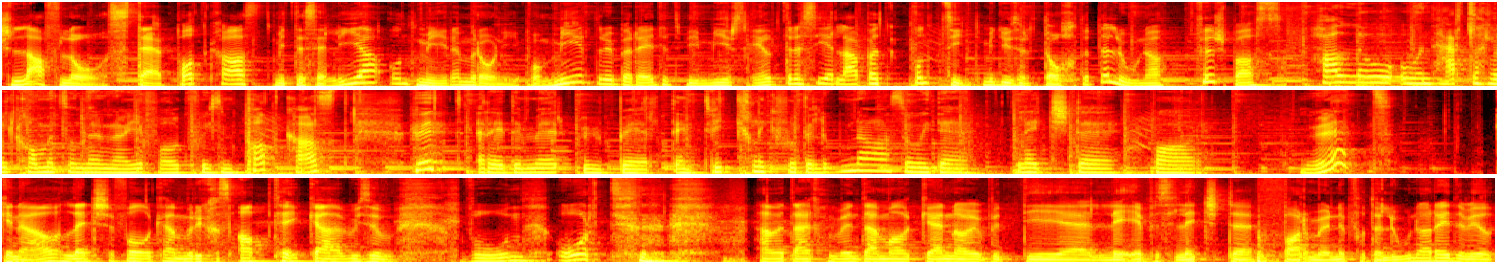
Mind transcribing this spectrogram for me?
Schlaflos, der Podcast mit der Celia und mir, dem Ronny, wo wir darüber reden, wie wir das Elternsein erleben und Zeit mit unserer Tochter, der Luna. Viel Spaß! Hallo und herzlich willkommen zu einer neuen Folge von unserem Podcast. Heute reden wir über die Entwicklung von der Luna, so in den letzten paar Monaten. Genau, letzte Folge haben wir euch ein Update gegeben unserem Wohnort. haben wir gedacht, wir würden auch mal gerne noch über die äh, letzten paar Monate von der Luna reden, weil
